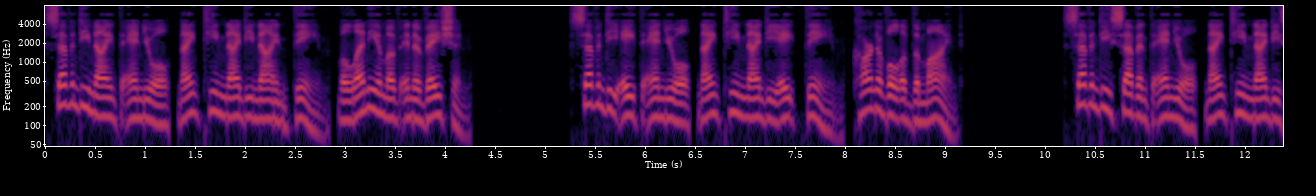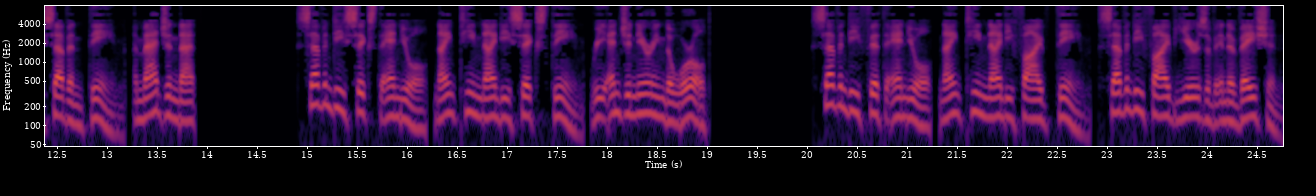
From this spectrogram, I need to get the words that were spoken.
79th Annual, 1999 Theme, Millennium of Innovation. 78th Annual, 1998 Theme, Carnival of the Mind. 77th Annual, 1997 theme, Imagine That 76th Annual, 1996 theme, Re-engineering the World. 75th Annual, 1995 theme, 75 Years of Innovation.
